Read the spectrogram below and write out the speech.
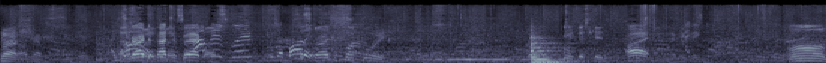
but subscribe to Patrick Beck. Because I bought it. Subscribe to Fuckboy. This kid. Alright. Everything. Um,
